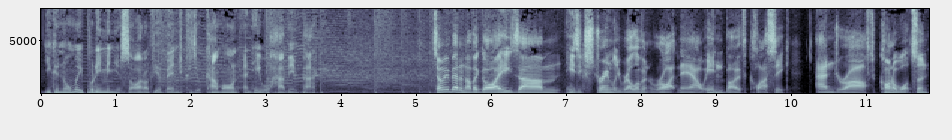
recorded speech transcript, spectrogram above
you can normally put him in your side off your bench because he'll come on and he will have impact. Tell me about another guy. He's um he's extremely relevant right now in both classic and draft. Connor Watson.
